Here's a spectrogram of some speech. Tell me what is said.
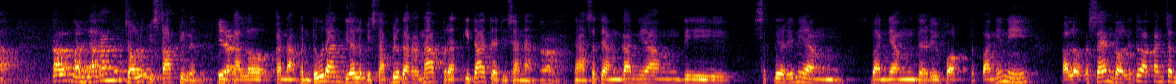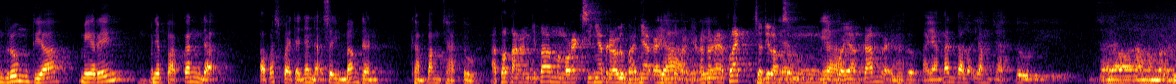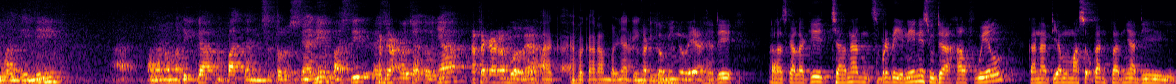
Kalau ban belakang itu jauh lebih stabil kan. Iya. Kalau kena benturan dia lebih stabil karena berat kita ada di sana. Ah. Nah, sedangkan yang di setir ini yang ban yang dari fork depan ini kalau kesenggol itu akan cenderung dia miring menyebabkan enggak apa sepedanya enggak seimbang dan gampang jatuh. atau tangan kita mengoreksinya terlalu banyak kayak Ya, gitu kan ya karena refleks jadi langsung Ya, ya. digoyangkan kayak Nah, gitu Bayangkan kalau yang jatuh di misalnya orang nomor dua gini, ah, orang nomor tiga, empat dan seterusnya ini pasti resiko jatuhnya efek karambol ya. Ak- efek karambelnya tinggi. efek domino ya, jadi uh, sekali lagi jangan seperti ini. Ini sudah half wheel karena dia memasukkan bannya di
